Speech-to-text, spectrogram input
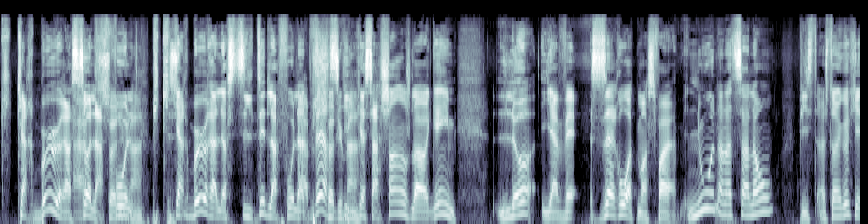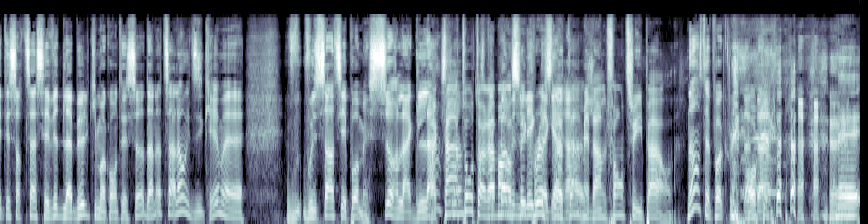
qui carburent à ça, la foule, puis qui carburent à l'hostilité de la foule adverse, qui- que ça change leur game. Là, il y avait zéro atmosphère. Nous, dans notre salon, puis c'est un- gars qui a été sorti assez vite de la bulle qui m'a conté ça. Dans notre salon, il dit Crime, euh, vous, vous le sentiez pas, mais sur la Fait glace. que tantôt, t'as ramassé Chris de le temps, mais dans le fond, tu y parles. Non, c'était pas Chris. Mais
